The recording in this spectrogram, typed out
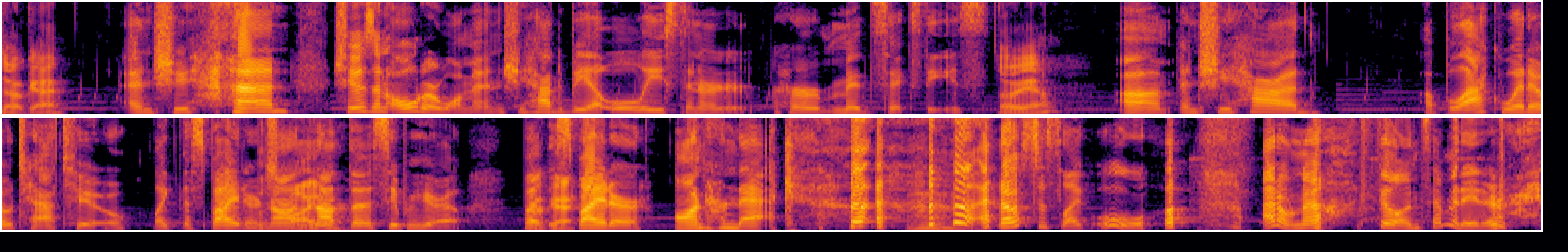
Okay. and she had she was an older woman she had to be at least in her her mid 60s Oh yeah. Um and she had a black widow tattoo like the spider The not spider. not the superhero but the spider on her neck. Hmm. and I was just like, ooh, I don't know. I feel intimidated right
